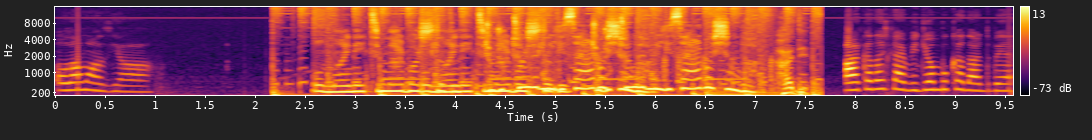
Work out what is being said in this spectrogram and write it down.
Olamaz ya. Online eğitimler başladı. Online eğitimler Çocuk başladı. bilgisayar Çocuk başında. bilgisayar başında. Hadi Arkadaşlar videom bu kadardı. Beğen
